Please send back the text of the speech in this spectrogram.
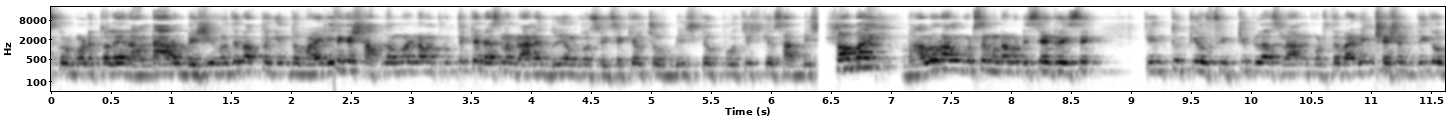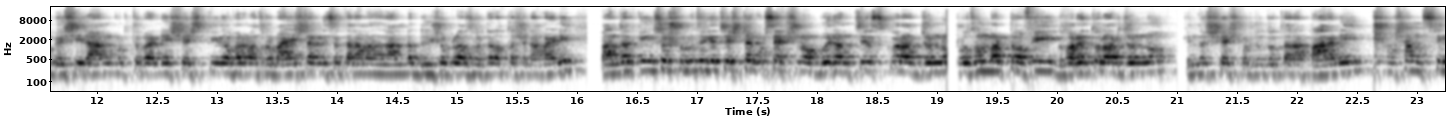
স্কোর বোর্ডে তোলে। রানটা আরও বেশি হতে পারতো, কিন্তু হয়নি। থেকে সাত নম্বর নামা প্রত্যেকটা ব্যাটসম্যান রানের দুই অঙ্ক ছুঁয়েছে কেউ চব্বিশ, কেউ পঁচিশ, কেউ ছাব্বিশ। সবাই ভালো রান করছে, মোটামুটি সেট হয়েছে কিন্তু কেউ ফিফটি প্লাস রান করতে পারেনি, শেষের দিকেও বেশি রান করতে পারেনি, শেষ তিন ওভার মাত্র বাইশ রান নিচ্ছে তারা আমার রানটা দুইশো প্লাস হতে পারতো, সেটা হয়নি। পাঞ্জাব কিংসও শুরু থেকে চেষ্টা করছে একশো নব্বই রান চেস করার জন্য, প্রথমবার ট্রফি ঘরে তোলার জন্য, কিন্তু শেষ পর্যন্ত তারা পারেনি। শশাঙ্ক সিং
